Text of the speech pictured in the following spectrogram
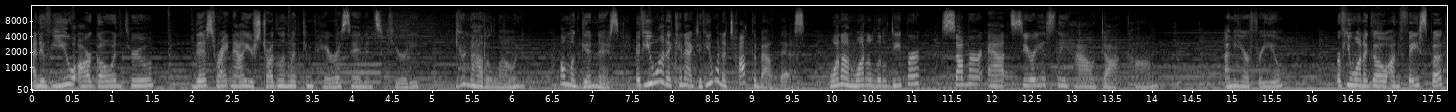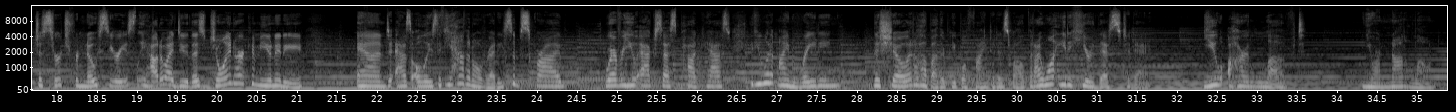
And if you are going through this right now, you're struggling with comparison, and security, you're not alone. Oh my goodness. If you want to connect, if you want to talk about this one on one a little deeper, summer at seriouslyhow.com. I'm here for you. Or if you want to go on Facebook, just search for No Seriously. How do I do this? Join our community. And as always, if you haven't already, subscribe wherever you access podcasts. If you wouldn't mind rating this show, it'll help other people find it as well. But I want you to hear this today. You are loved. You are not alone.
